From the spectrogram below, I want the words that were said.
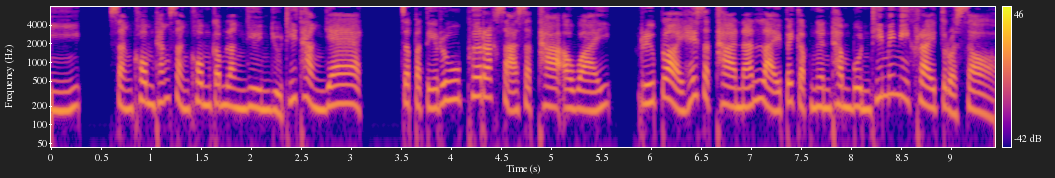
นี้ สังคมทั้งสังคมกำลังยืนอยู่ที่ทางแยก จะปฏิรูปเพื่อรักษาศรัทธาเอาไว้ หรือปล่อยให้ศรัทธานั้นไหลไปกับเงินทำบุญที่ไม่มีใครตรวจสอบ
